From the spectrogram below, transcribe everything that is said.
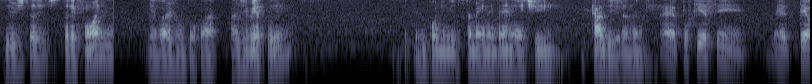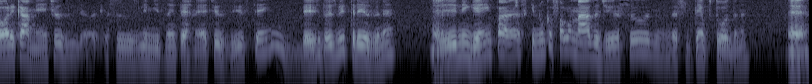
serviço de telefone, né? E agora juntou com a, a GVT. Tá querendo pôr limites também na internet caseira, né? É, porque assim, é, teoricamente, os, esses os limites na internet existem desde 2013, né? É. E ninguém parece que nunca falou nada disso nesse tempo todo, né? É.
